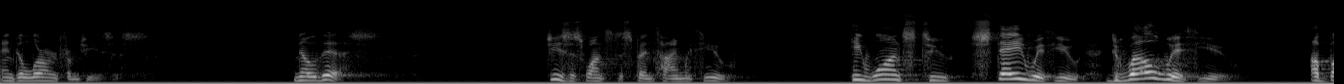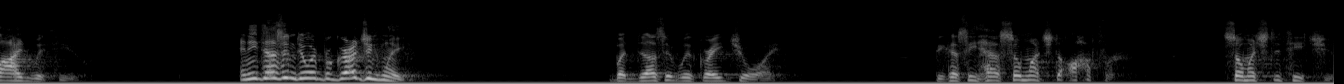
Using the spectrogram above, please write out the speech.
and to learn from Jesus? Know this Jesus wants to spend time with you. He wants to stay with you, dwell with you, abide with you. And He doesn't do it begrudgingly, but does it with great joy because He has so much to offer, so much to teach you,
